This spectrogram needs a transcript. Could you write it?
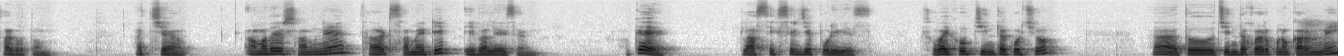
স্বাগতম। আচ্ছা আমাদের সামনে third summative evaluation okay? Class সিক্সের যে পরিবেশ, সবাই খুব চিন্তা করছ? হ্যাঁ তো চিন্তা করার কোনো কারণ নেই।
